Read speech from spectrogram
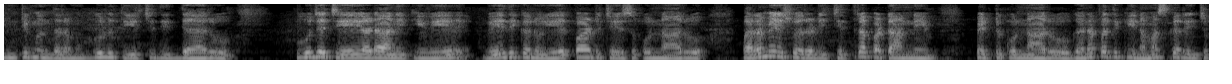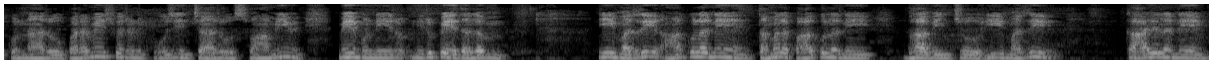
ఇంటి ముందర ముగ్గులు తీర్చిదిద్దారు. పూజ చేయడానికి వే వేదికను ఏర్పాటు చేసుకున్నారు. పరమేశ్వరుడి చిత్రపటాన్ని పెట్టుకున్నారు. గణపతికి నమస్కరించుకున్నారు. పరమేశ్వరుని పూజించారు. స్వామి మేము నిరు నిరుపేదలం. ఈ మర్రి ఆకులనే తమలపాకులని భావించు. ఈ మర్రి కాయలనే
